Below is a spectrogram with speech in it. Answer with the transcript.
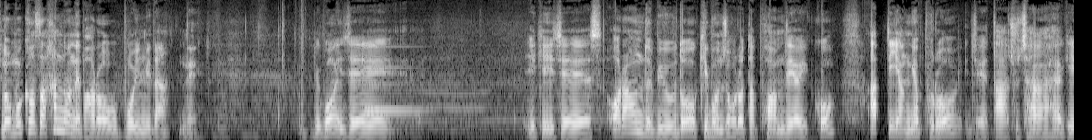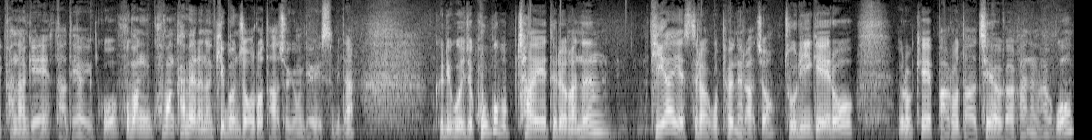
너무 커서 한눈에 바로 보입니다. 네. 그리고 이제 이게 이제 어라운드 뷰도 기본적으로 다 포함되어 있고 앞뒤 양옆으로 이제 다 주차하기 편하게 다 되어 있고 후방 후방 카메라는 기본적으로 다 적용되어 있습니다. 그리고 이제 고급업차에 들어가는 DIS라고 표현을 하죠. 조리개로 이렇게 바로 다 제어가 가능하고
